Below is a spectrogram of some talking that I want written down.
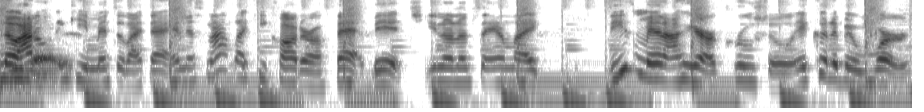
No, I know? don't think he meant it like that. And it's not like he called her a fat bitch. You know what I'm saying? Like these men out here are crucial. It could have been worse.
